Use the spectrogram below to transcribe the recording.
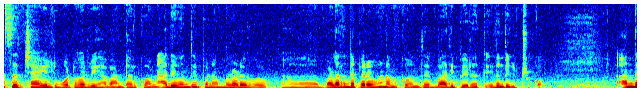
as a child whatever we have undergone அது வந்து இப்போ நம்மளோட வளர்ந்த பிறகு நமக்கு வந்து பாதிப்பு இருக்கு இருந்துக்கிட்டு இருக்கோம். அந்த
